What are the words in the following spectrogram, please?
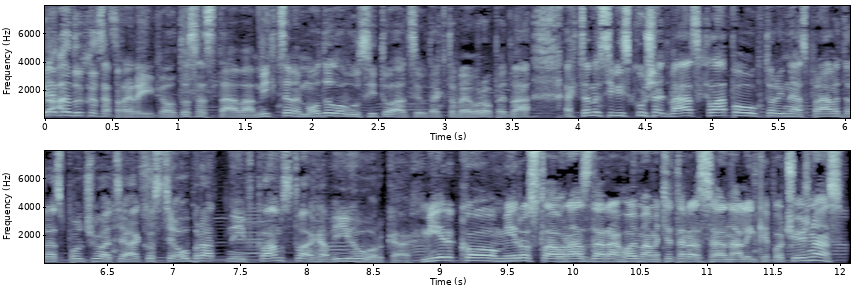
jednoducho sa preríkol, to sa stáva. My chceme modelovú situáciu takto v Európe 2 a chceme si vyskúšať vás, chlapov, ktorí nás práve teraz počúvate, ako ste obratní v klamstvách a výhovorkách. Mirko, Miroslav, nazdar, ahoj, máme ťa teraz na linke, počuješ nás?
